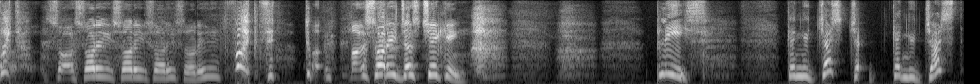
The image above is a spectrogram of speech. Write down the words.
Wat? So, sorry, sorry, sorry, sorry. Wat? Uh, sorry, just checking. Please. Can you just ju- can you just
